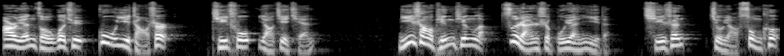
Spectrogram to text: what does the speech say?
二元走过去，故意找事儿。提出要借钱，倪少平听了自然是不愿意的，起身就要送客。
